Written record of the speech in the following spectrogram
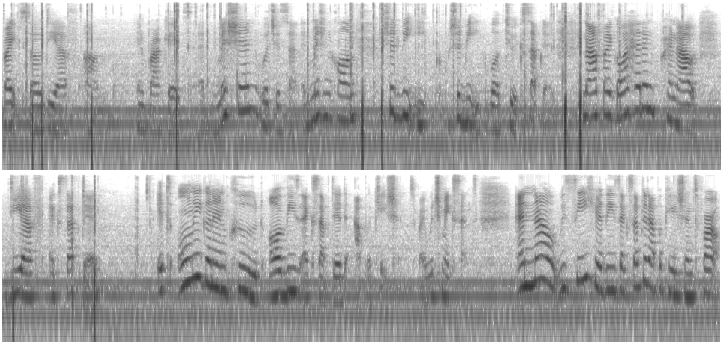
right? So df um, in brackets admission, which is that admission column, should be should be equal to accepted. Now if I go ahead and print out df accepted, it's only going to include all these accepted applications, right? Which makes sense. And now we see here these accepted applications for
